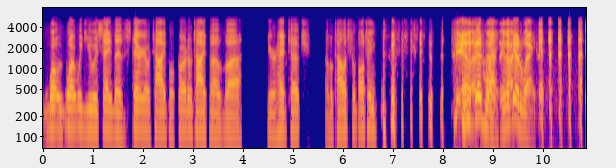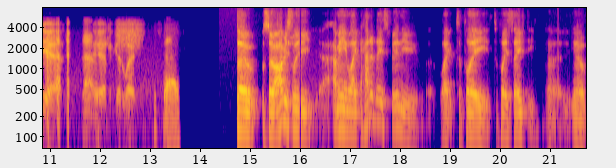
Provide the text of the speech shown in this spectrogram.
what what would you would say the stereotype or prototype of uh your head coach of a college football team? Yeah, in a good way in a good way. Yeah, so, yeah, in a good way. so. So, so obviously, I mean, like, how did they spin you, like, to play to play safety? Uh, you know,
